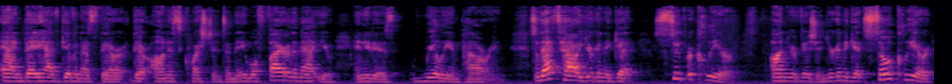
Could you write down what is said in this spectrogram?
and they have given us their their honest questions and they will fire them at you and it is really empowering. So that's how you're going to get super clear on your vision. You're going to get so clear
